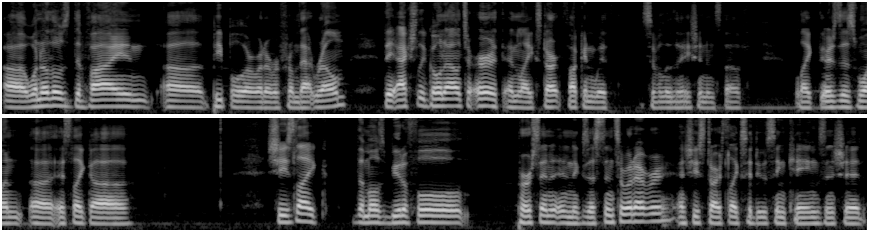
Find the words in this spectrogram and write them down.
uh, one of those divine uh, people or whatever from that realm, they actually go down to Earth and like start fucking with civilization and stuff. Like there's this one, uh, it's like a, she's like the most beautiful person in existence or whatever, and she starts like seducing kings and shit.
